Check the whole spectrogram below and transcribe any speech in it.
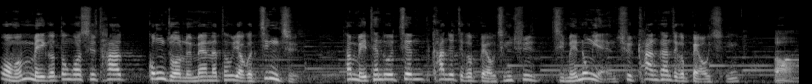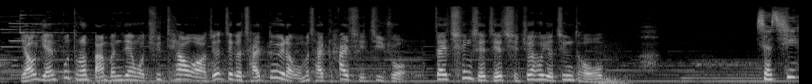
我们每个动画师他工作里面呢都有个镜子，他每天都监看着这个表情去挤眉弄眼，去看看这个表情，啊，然后演不同的版本这样我去挑啊，觉得这个才对了，我们才开始制作。在青蛇节起最后一个镜头，小青，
